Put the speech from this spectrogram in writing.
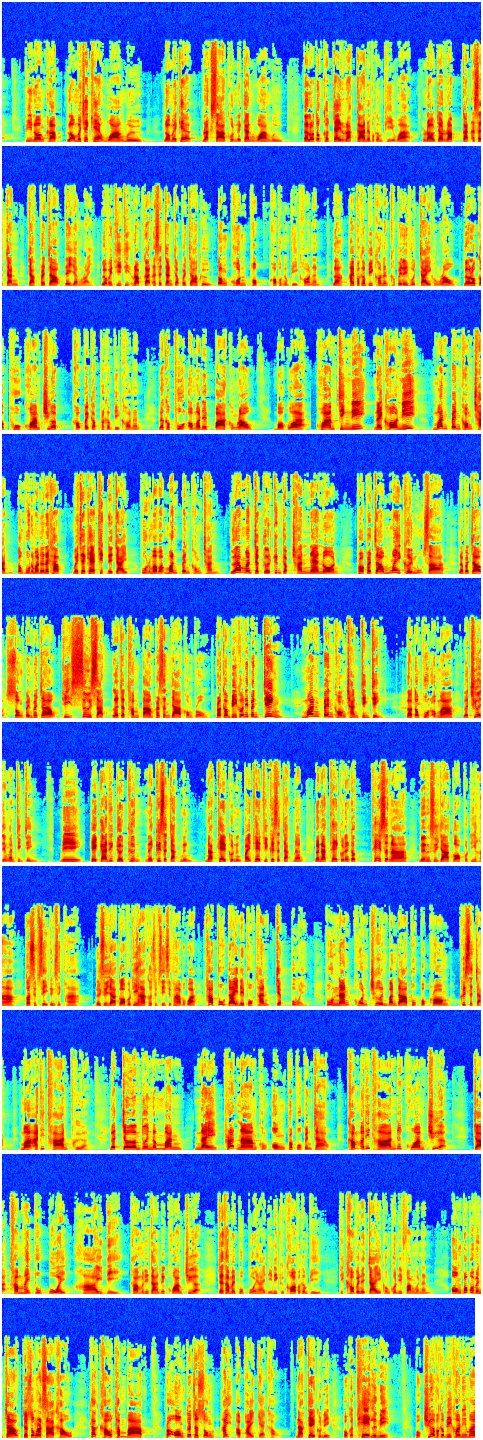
พี่น้องครับ เราไม่ใช่แค่วางมือ เราไม่แค่รักษาคนด้วยการวางมือ แต่เราต้องเข้าใจหลักการในพระคัมภีร์ว่า เราจะรับการอัศจรรย์จากพระเจ้าได้อย่างไร แล้ววิธีที่รับการอัศจรรย์จากพระเจ้าคือ ต้องค้นพบข้อพระคัมภีร์ข้อนั้น และให้พระคัมภีร์ข้อนั้นเข้าไปในหัวใจของเรา แล้วเราก็ผูกความเชื่อเข้าไปกับพระคัมภีร์ข้อนั้น แล้วก็พูดออกมาด้วยปากของเรา บอกว่าความจริงนี้ในข้อนี้มันเป็นของฉันต้องพูดออกมาด้วยนะครับ ไม่ใช่แค่คิดในใจ พูดออกมาว่ามันเป็นของฉัน และมันจะเกิดขึ้นกับฉันแน่นอน เพราะพระเจ้าไม่เคยมุสา และพระเจ้าทรงเป็นพระเจ้าที่ซื่อสัตย์และจะทำตามพระสัญญาของพระองค์ พระคัมภีร์ข้อนี้เป็นจริง มันเป็นของฉันจริง ๆ เราต้องพูดออกมาและเชื่ออย่างนั้นจริง ๆ มีเหตุการณ์ที่เกิดขึ้นในคริสตจักรหนึ่ง นักเทศคนหนึ่งไปเทศที่คริสตจักรนั้น และนักเทศคนนั้นก็เทศนาในหนังสือยากอบบทที่5ข้อ14ถึง15 หนังสือยากอบบทที่5ข้อ14 15 บอกว่า ถ้าผู้ใดในพวกท่านเจ็บป่วย ผู้นั้นควรเชิญบรรดาผู้ปกครองคริสตจักร มาอธิษฐานเผื่อ และเจิมด้วยน้ำมันในพระนามขององค์พระผู้เป็นเจ้าคำอธิษฐานด้วยความเชื่อ จะทำให้ผู้ป่วยหายดีคำอธิษฐานด้วยความเชื่อ จะทำให้ผู้ป่วยหายดีนี่คือข้อพระคัมภีร์ที่เข้าไปในใจของคนที่ฟังวันนั้น องค์พระผู้เป็นเจ้าจะทรงรักษาเขา ถ้าเขาทำบาป พระองค์ก็จะทรงให้อภัยแก่เขา นักเทศคนนี้เขาก็เทศเรื่องนี้ บอกเชื่อพระคัมภีร์ข้อนี้ไหม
